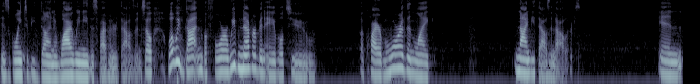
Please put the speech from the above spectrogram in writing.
is going to be done and why we need this five hundred thousand. So what we've gotten before, we've never been able to acquire more than like ninety thousand dollars in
